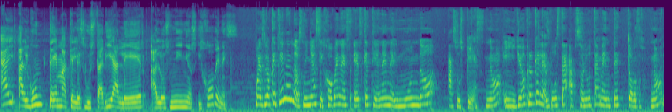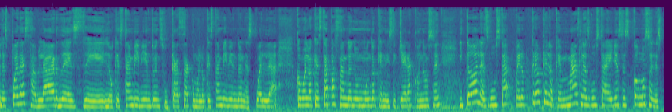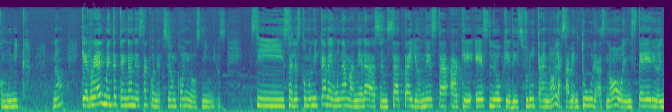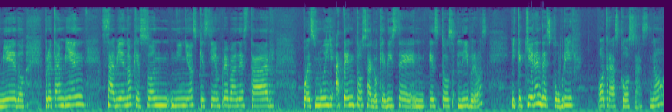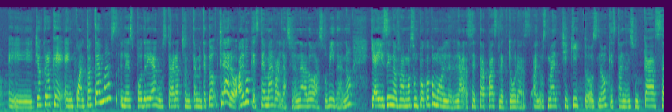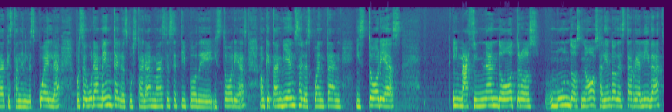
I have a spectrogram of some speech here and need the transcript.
¿hay algún tema que les gustaría leer a los niños y jóvenes? Pues lo que tienen los niños y jóvenes es que tienen el mundo a sus pies, ¿no? Y yo creo que les gusta absolutamente todo, ¿no? Les puedes hablar desde lo que están viviendo en su casa, como lo que están viviendo en la escuela, como lo que está pasando en un mundo que ni siquiera conocen y todo les gusta, pero creo que lo que más les gusta a ellos es cómo se les comunica, ¿no? Que realmente tengan esa conexión con los niños si se les comunica de una manera sensata y honesta a que es lo que disfrutan, ¿no? Las aventuras, ¿no? O el misterio, el miedo, pero también sabiendo que son niños que siempre van a estar pues muy atentos a lo que dicen estos libros y que quieren descubrir otras cosas, ¿no? Eh, yo creo que en cuanto a temas les podría gustar absolutamente todo. Claro, algo que esté más relacionado a su vida, ¿no? Y ahí sí nos vamos un poco como las etapas lectoras, a los más chiquitos, ¿no? Que están en su casa, que están en la escuela, pues seguramente les gustará más ese tipo de historias, aunque también se les cuentan historias imaginando otros mundos, ¿no? saliendo de esta realidad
